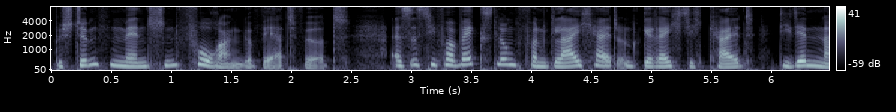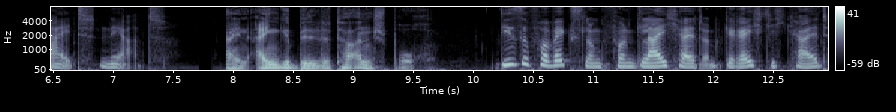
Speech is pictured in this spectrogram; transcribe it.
bestimmten Menschen Vorrang gewährt wird. Es ist die Verwechslung von Gleichheit und Gerechtigkeit, die den Neid nährt. Ein eingebildeter Anspruch. Diese Verwechslung von Gleichheit und Gerechtigkeit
